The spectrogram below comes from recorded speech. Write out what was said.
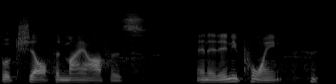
bookshelf in my office. And at any point,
